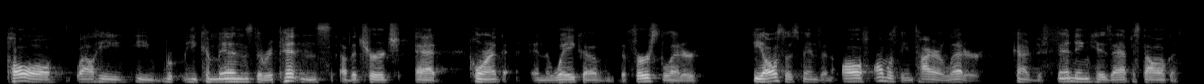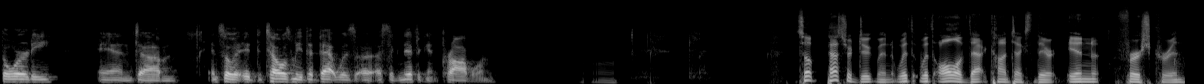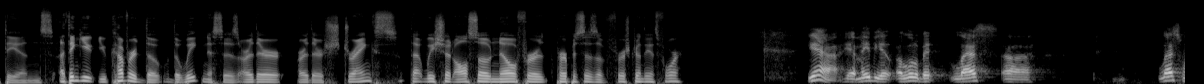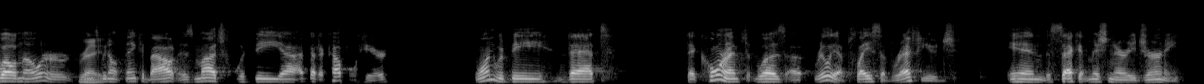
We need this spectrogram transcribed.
Paul, while he he he commends the repentance of the church at Corinth in the wake of the first letter, he also spends an off, almost the entire letter kind of defending his apostolic authority and um, and so it tells me that that was a, a significant problem. So, Pastor Dukeman, with with all of that context there in First Corinthians, I think you, you covered the the weaknesses. Are there are there strengths that we should also know for purposes of First Corinthians four? Yeah, yeah, maybe a, a little bit less uh, less well known or right. things we don't think about as much would be. Uh, I've got a couple here. One would be that that Corinth was a, really a place of refuge in the second missionary journey.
